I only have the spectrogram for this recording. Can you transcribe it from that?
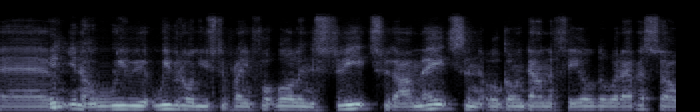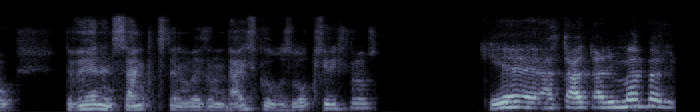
Um, you know, we we were all used to playing football in the streets with our mates and or going down the field or whatever. So the Vernon Sangster and Litherland High School was luxury for us. Yeah, I, I, remember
